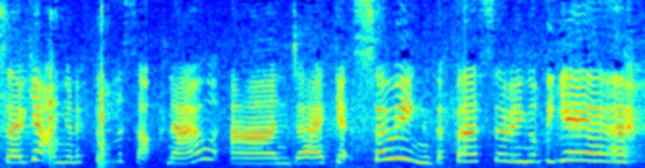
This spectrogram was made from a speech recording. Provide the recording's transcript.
So yeah I'm going to fill this up now and uh, get sowing the first sowing of the year.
